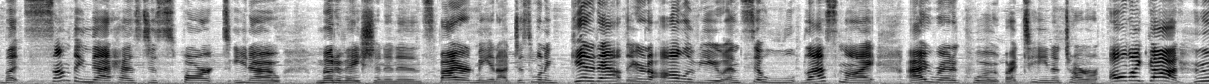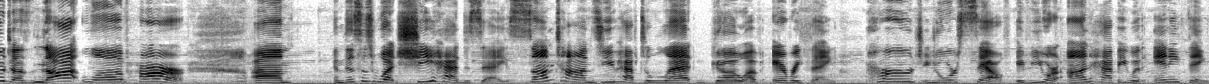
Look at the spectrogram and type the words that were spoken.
but something that has just sparked, you know, motivation and inspired me. And I just want to get it out there to all of you. And so last night, I read a quote by Tina Turner. Oh my God, who does not love her? Um, and this is what she had to say. Sometimes you have to let go of everything. Purge yourself. If you are unhappy with anything,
